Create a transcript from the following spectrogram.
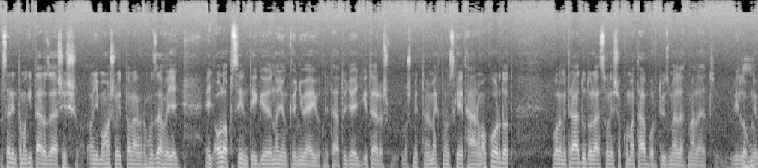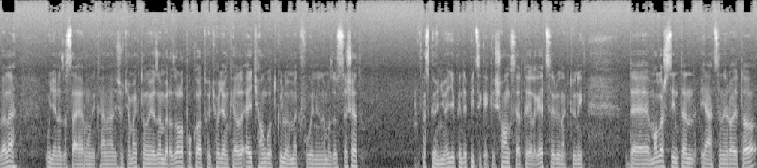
szerintem a gitározás is annyiban hasonlít talán hozzá, hogy egy, egy alapszintig nagyon könnyű eljutni. Tehát ugye egy gitáros, most mit tudom, megtanulsz két-három akkordot, valamit rádudolászol, és akkor már tábortűz mellett már lehet villogni uh-huh. vele ugyanez a szájharmonikánál is, hogyha megtanulja az ember az alapokat, hogy hogyan kell egy hangot külön megfújni, nem az összeset, ez könnyű. Egyébként egy picike kis hangszer tényleg egyszerűnek tűnik, de magas szinten játszani rajta,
